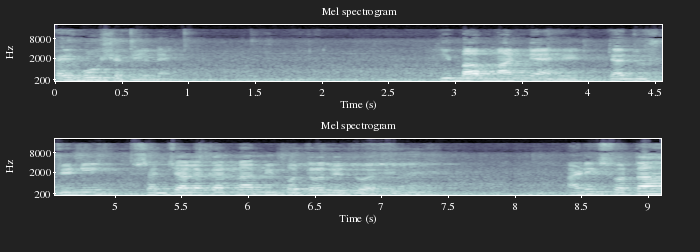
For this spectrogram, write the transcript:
काही होऊ शकले नाही. ही बाब मान्य आहे. त्या दृष्टीने संचालकांना मी पत्र देतो आहे. आणि स्वतः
